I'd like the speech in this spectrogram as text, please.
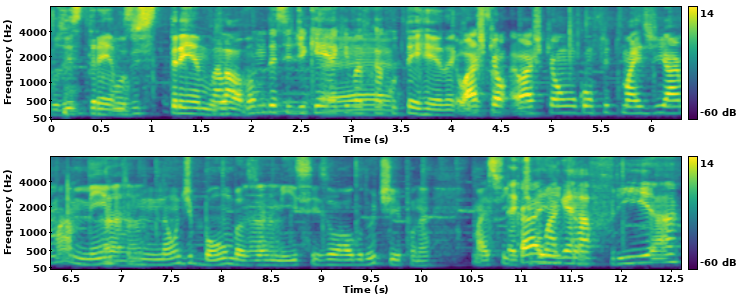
Os extremos. os extremos. Fala, ó, vamos decidir quem é, que vai ficar com o terreno aqui. Eu acho, que é, eu acho que é um conflito mais de armamento, Aham. não de bombas ou mísseis ou algo do tipo, né? Mas fica É tipo aí, uma guerra cara. fria,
